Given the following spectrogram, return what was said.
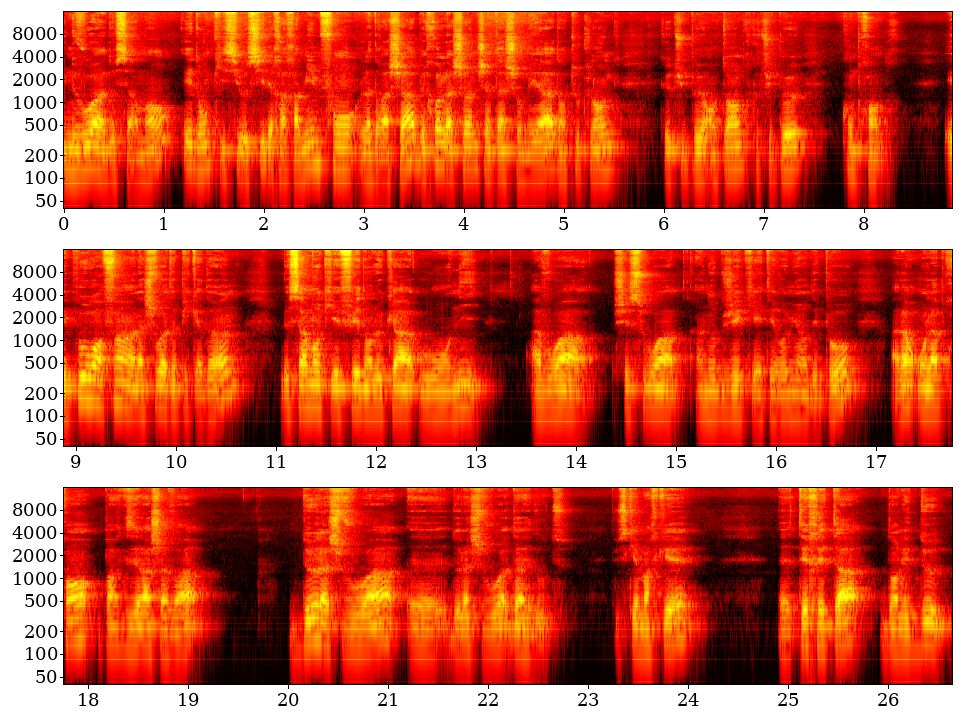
une voix de serment, et donc ici aussi les chachamim font la dracha, bechol lashon shata shomea, dans toute langue que tu peux entendre, que tu peux comprendre. Et pour enfin la shvuat apikadon, le serment qui est fait dans le cas où on nie avoir chez soi un objet qui a été remis en dépôt, alors on l'apprend par xerashava de la shvoa euh, de la d'Aedut, puisqu'il est marqué euh, Techeta, dans les deux,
